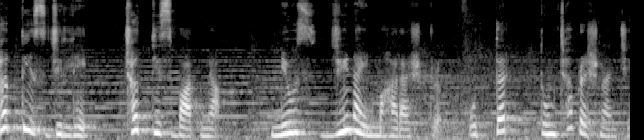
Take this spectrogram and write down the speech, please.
छत्तीस जिल्हे छत्तीस बातम्या. News G nine Maharashtra. उत्तर तुमच्या प्रश्नांची.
